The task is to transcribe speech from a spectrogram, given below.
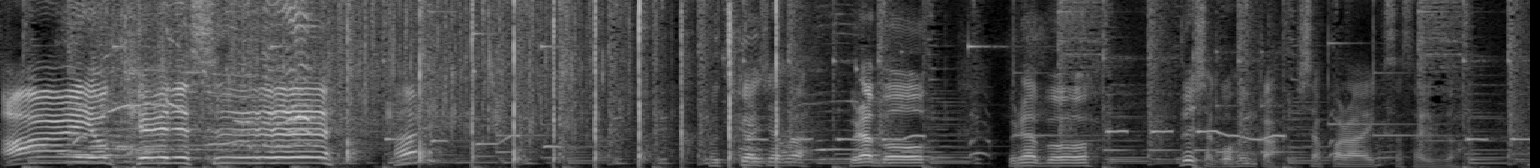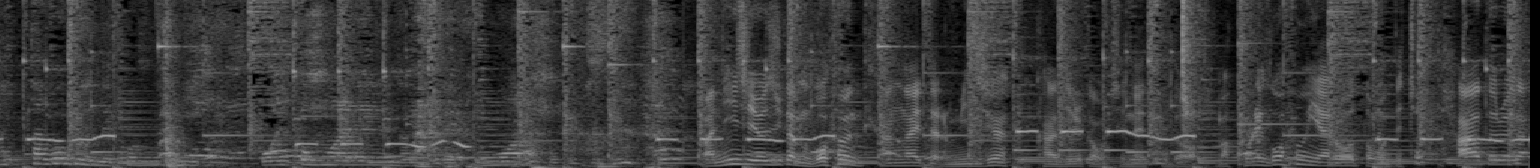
はい OK です。はい。お疲れ様。ブラボー。ブラボー。どうでした？5分間。下パラエクササイズは。たった5分でこんなに追い込まれるなんて思わなかった。まあ、24時間の5分って考えたら短く感じるかもしれないですけど、まあ、これ5分やろうと思ってちょっとハードルが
